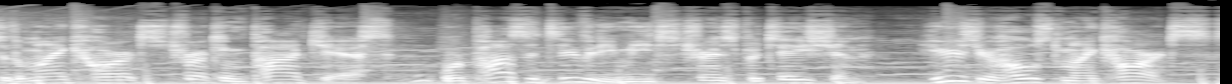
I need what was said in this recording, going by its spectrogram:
to the Mike Harts Trucking Podcast, where positivity meets transportation. Here's your host, Mike Harts.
